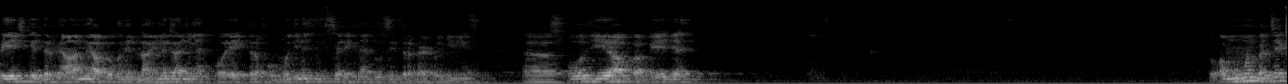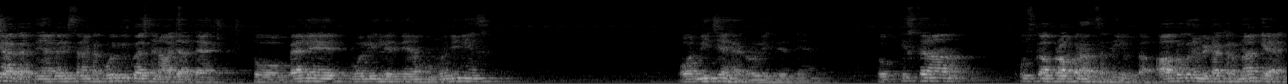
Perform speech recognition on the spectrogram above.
पेज के दरमियान में आप लोगों ने लाइन लगानी है और एक तरफ़ होमोजीनियस मिक्सचर लिखना है, दूसरी तरफ़ हेट्रोजीनियस सपोज़ ये आपका पेज है अमूमन बच्चे क्या करते हैं? अगर इस तरह का कोई भी क्वेश्चन आ जाता है तो पहले वो लिख लेते हैं होमोजीनियस और नीचे हेड्रो लिख देते हैं। तो इस तरह उसका प्रॉपर आंसर नहीं होता। आप लोगों ने बेटा करना क्या है?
